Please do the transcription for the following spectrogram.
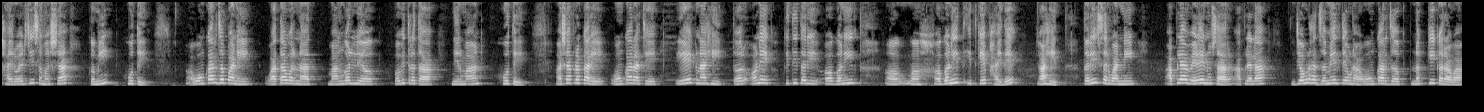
थायरॉईडची समस्या कमी होते. ओंकार जपाने वातावरणात मांगल्य पवित्रता निर्माण होते. अशा प्रकारे ओंकाराचे एक नाही तर अनेक कितीतरी अगणित अगणित इतके फायदे आहेत. तरी सर्वांनी आपल्या वेळेनुसार आपल्याला जेवढा जमेल तेवढा ओंकार जप नक्की करावा.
